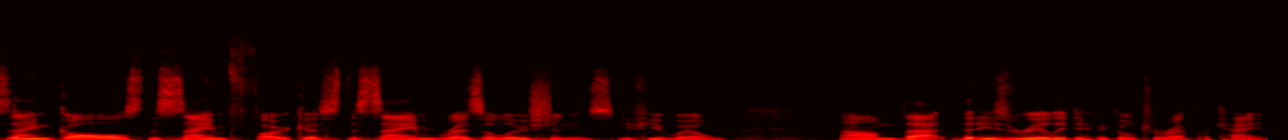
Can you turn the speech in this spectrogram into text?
same goals, the same focus, the same resolutions, if you will, um, that, that is really difficult to replicate.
